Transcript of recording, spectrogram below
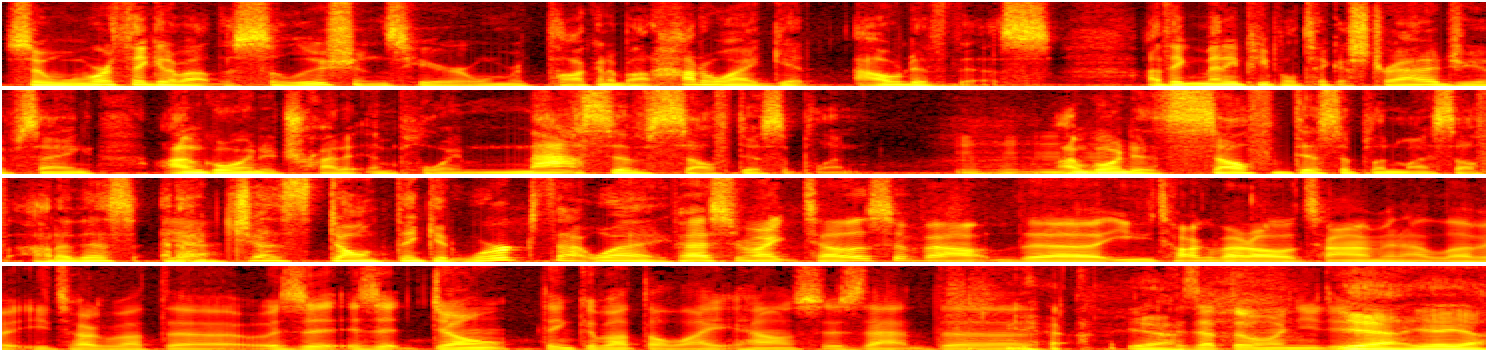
So when we're thinking about the solutions here, when we're talking about how do I get out of this, I think many people take a strategy of saying, I'm going to try to employ massive self-discipline. I'm going to self-discipline myself out of this, and I just don't think it works that way. Pastor Mike, tell us about the. You talk about it all the time, and I love it. You talk about the. Is it? Is it? Don't think about the lighthouse. Is that the? Yeah, yeah. Is that the one you do? Yeah, yeah, yeah.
